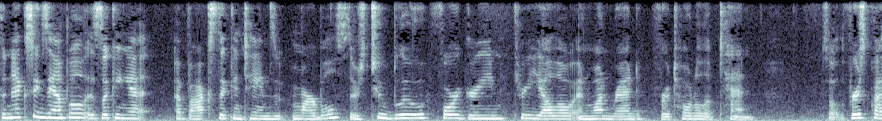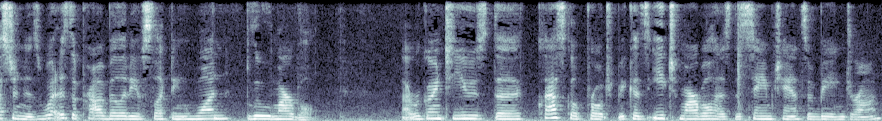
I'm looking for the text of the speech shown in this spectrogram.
The next example is looking at a box that contains marbles. There's two blue, four green, three yellow, and one red for a total of 10. So the first question is, what is the probability of selecting one blue marble? Uh, we're going to use the classical approach because each marble has the same chance of being drawn.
